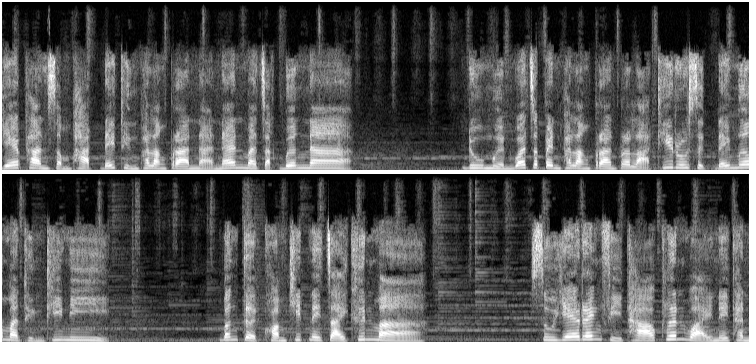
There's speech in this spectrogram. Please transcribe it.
เย่พลันสัมผัสได้ถึงพลังปราณหนาแน่นมาจากเบื้องหน้า ดูเหมือนว่าจะเป็นพลังปราณประหลาดที่รู้สึกได้เมื่อมาถึงที่นี่ บังเกิดความคิดในใจขึ้นมา ซูเย่เร่งฝีเท้าเคลื่อนไหวในทัน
